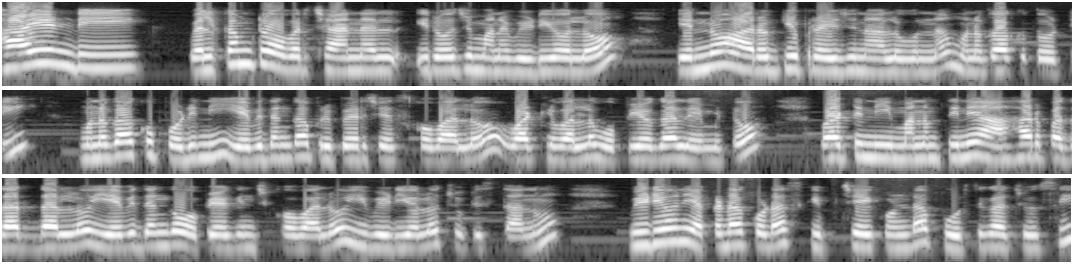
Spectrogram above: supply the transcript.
హాయ్ అండి. Welcome to our channel. ఈరోజు మన వీడియోలో ఎన్నో ఆరోగ్య ప్రయోజనాలు ఉన్న మునగాకుతోటి మునగాకు పొడిని ఏ విధంగా ప్రిపేర్ చేసుకోవాలో వాటి వల్ల ఉపయోగాలు ఏమిటో వాటిని మనం తినే ఆహార పదార్థాల్లో ఏ విధంగా ఉపయోగించుకోవాలో ఈ వీడియోలో చూపిస్తాను. వీడియోని ఎక్కడా కూడా స్కిప్ చేయకుండా పూర్తిగా చూసి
